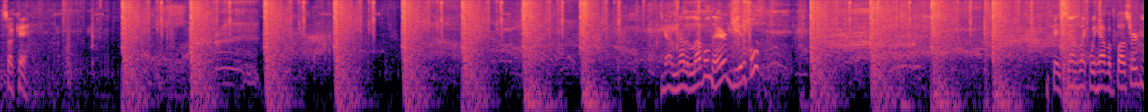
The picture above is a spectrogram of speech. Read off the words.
it's okay. Got another level there. Beautiful. Okay, sounds like we have a buzzard.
